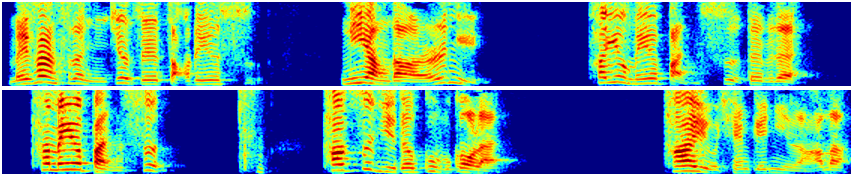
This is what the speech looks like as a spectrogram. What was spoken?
没饭吃了，你就只有早点死。你养的儿女，他又没有本事，对不对？他没有本事，他自己都顾不过来，他还有钱给你拿吗？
